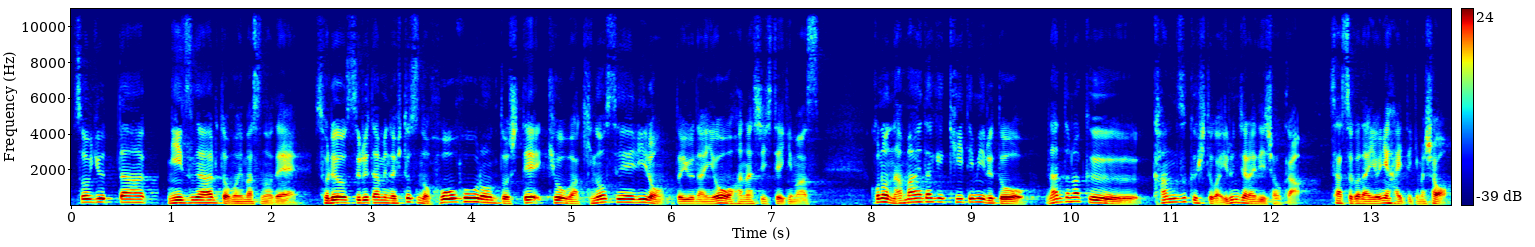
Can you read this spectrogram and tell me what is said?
そういったニーズがあると思いますので、それをするための一つの方法論として今日は機能性理論という内容をお話ししていきます。この名前だけ聞いてみると、なんとなく感づく人がいるんじゃないでしょうか。早速内容に入っていきましょ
